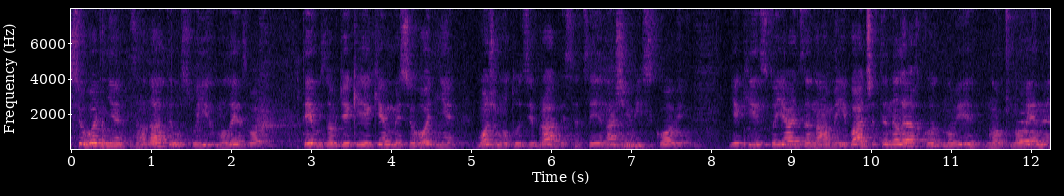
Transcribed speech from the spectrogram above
сьогодні згадати у своїх молитвах тим, завдяки яким ми сьогодні можемо тут зібратися. Це є наші військові, які стоять за нами. І бачите, нелегко нові новини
